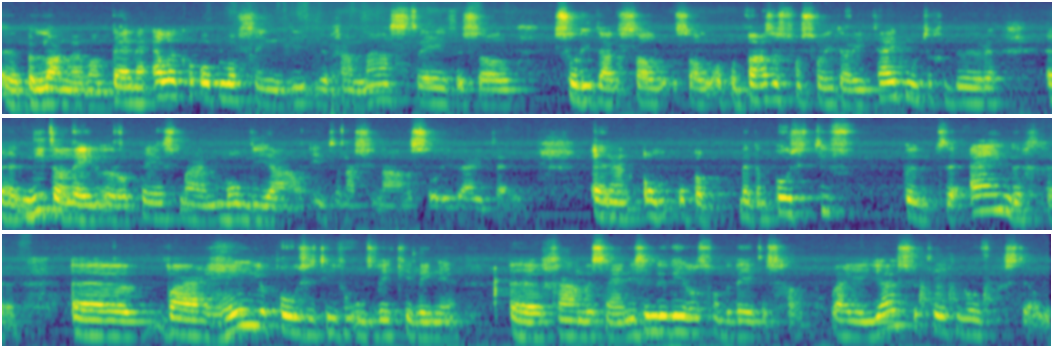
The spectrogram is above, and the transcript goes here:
uh, belangen. Want bijna elke oplossing die we gaan nastreven zal, zal, zal op een basis van solidariteit moeten gebeuren. Niet alleen Europees, maar mondiaal, internationale solidariteit. En ja. om op een, met een positief punt te eindigen, waar hele positieve ontwikkelingen gaande zijn, is in de wereld van de wetenschap waar je juist het tegenovergestelde.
